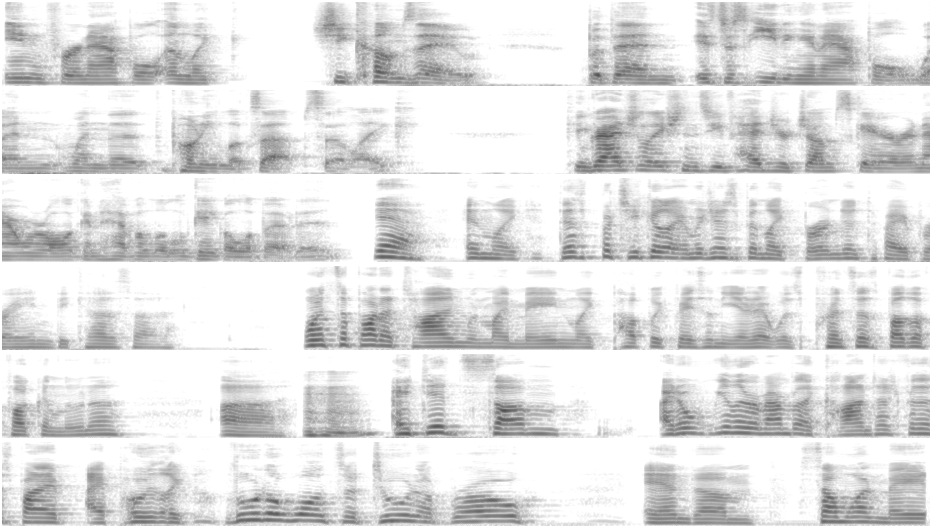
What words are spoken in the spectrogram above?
in for an apple, and like she comes out, but then is just eating an apple when when the, the pony looks up. So like, congratulations, you've had your jump scare, and now we're all gonna have a little giggle about it. Yeah, and like this particular image has been like burned into my brain because uh once upon a time when my main like public face on the internet was Princess Motherfucking Luna, uh Mm-hmm. I did some I don't really remember the context for this, but I, I posted like Luna wants a tuna, bro. And um someone made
